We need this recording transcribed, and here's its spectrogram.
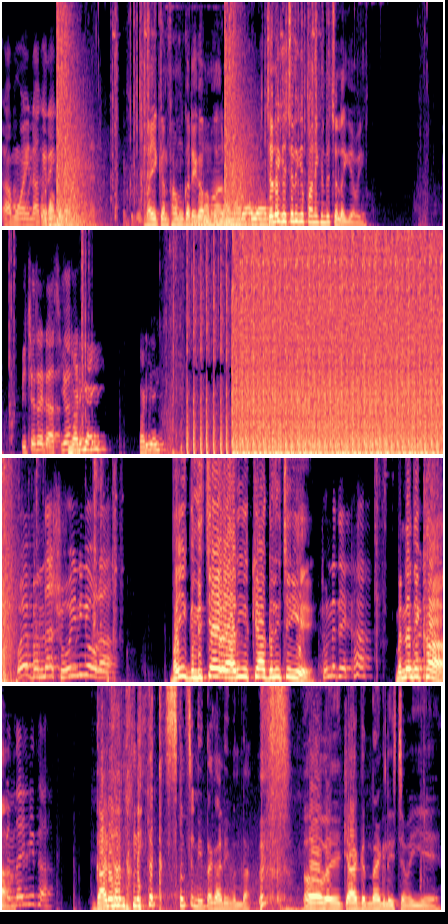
आप मुआयना करेंगे भाई कंफर्म करेगा मार। चले गया चले गया पानी के अंदर चला गया भाई। पीछे से डासिया गाड़ी आई गाड़ी आई। ओए बंदा शो ही नहीं हो रहा। भाई गलीचा है यार ये क्या गलीचा है ये? तूने देखा? मैंने देखा। बंदा ही नहीं था। गाड़ी बंदा नहीं था कसम से नहीं था गाड़ी बंदा। ओ भाई क्या गंदा गलीचा है भाई ये।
